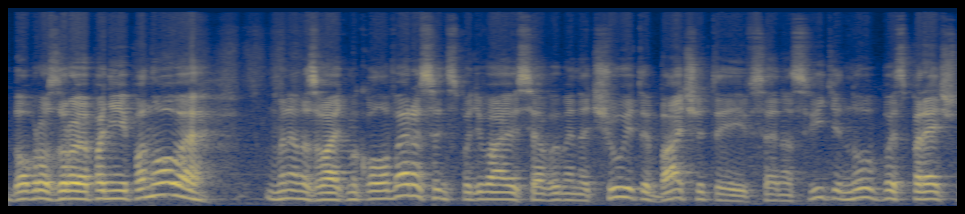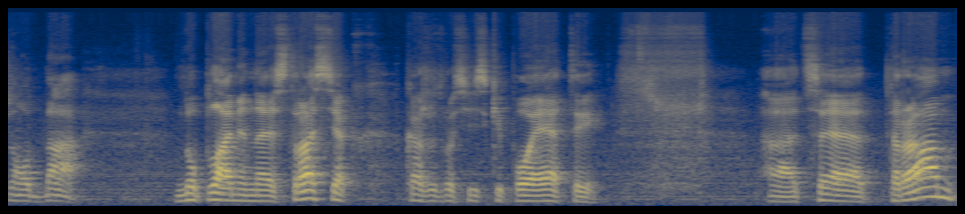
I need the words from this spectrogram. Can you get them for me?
Доброго здоров'я, пані і панове. Мене називають Микола Вересень. Сподіваюся, ви мене чуєте, бачите і все на світі. Ну, безперечно, одна ну, пламінна страсть, як кажуть російські поети. Це Трамп,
